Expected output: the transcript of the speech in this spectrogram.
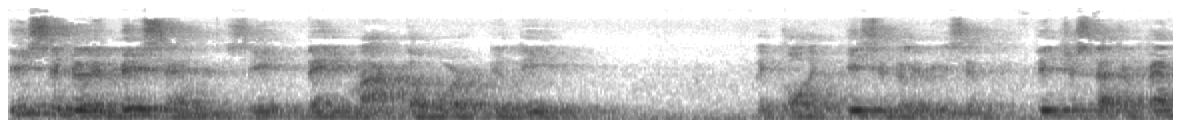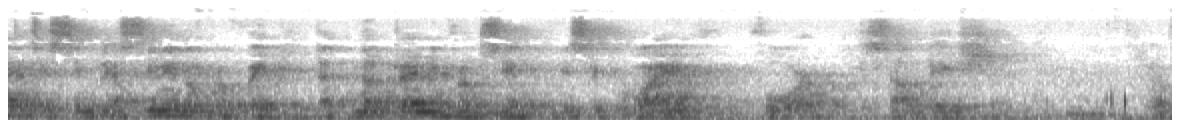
easy believism, see, they mark the word believe. They call it easy believism. Teaches that repentance is simply a synonym for faith, that not turning from sin is required for salvation. Mm-hmm.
